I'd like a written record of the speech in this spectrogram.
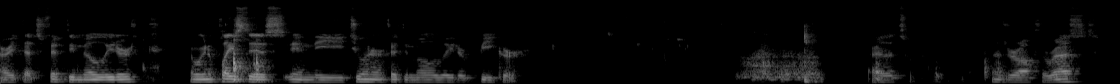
All right, that's 50 milliliters. And we're going to place this in the 250 milliliter beaker. All right, let's measure off the rest.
